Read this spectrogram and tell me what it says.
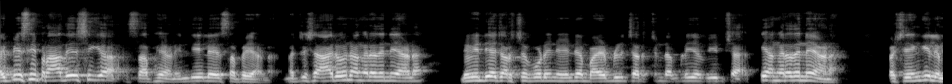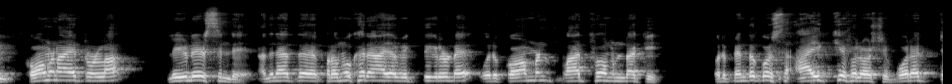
ഐ പി സി പ്രാദേശിക സഭയാണ് ഇന്ത്യയിലെ സഭയാണ്. മറ്റു ഷാരൂനും അങ്ങനെ തന്നെയാണ്. ന്യൂ ഇന്ത്യ ചർച്ച് കൂടി ന്യൂ ഇന്ത്യ ബൈബിൾ ചർച്ചും ഡബ്ല്യു വിയും ഒക്കെ അങ്ങനെ തന്നെയാണ്. പക്ഷെ എങ്കിലും കോമൺ ആയിട്ടുള്ള ലീഡേഴ്സിന്റെ അതിനകത്ത് പ്രമുഖരായ വ്യക്തികളുടെ ഒരു കോമൺ പ്ലാറ്റ്ഫോം ഉണ്ടാക്കി ഒരു പെന്തക്കോസ് ഐക്യ ഫെലോഷിപ്പ് ഒരൊറ്റ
